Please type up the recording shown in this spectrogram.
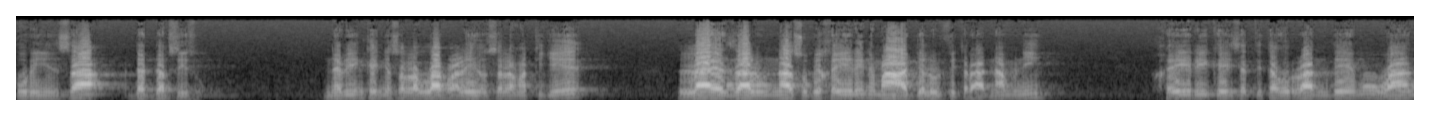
فرينسا ددفسيسو نبي كenya صلى الله عليه وسلم كجي لا يزال الناس بخير مع عجل الفطر نمني khayrii keeysatti tahurraan deemu waan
